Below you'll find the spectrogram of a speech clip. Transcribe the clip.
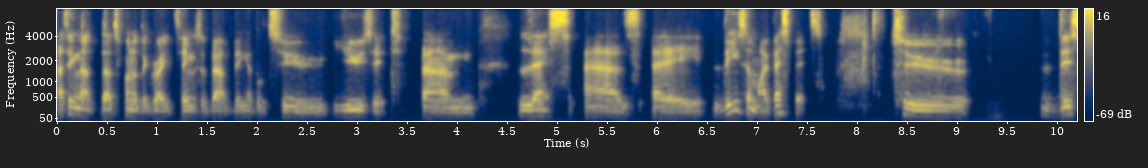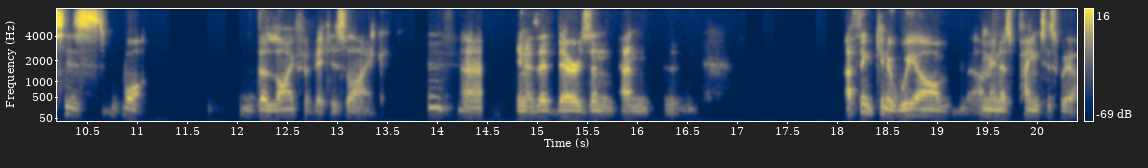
i think that that's one of the great things about being able to use it um, less as a these are my best bits to this is what the life of it is like mm-hmm. uh, you know that there is an and I think you know we are. I mean, as painters, we're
